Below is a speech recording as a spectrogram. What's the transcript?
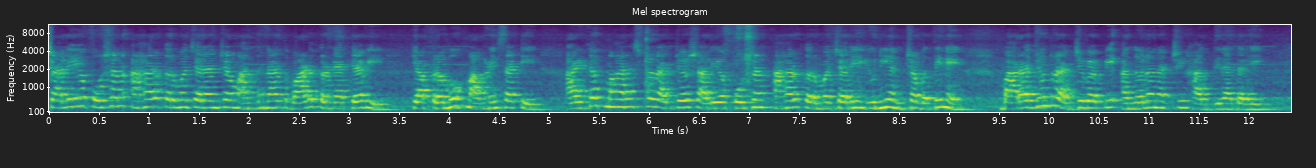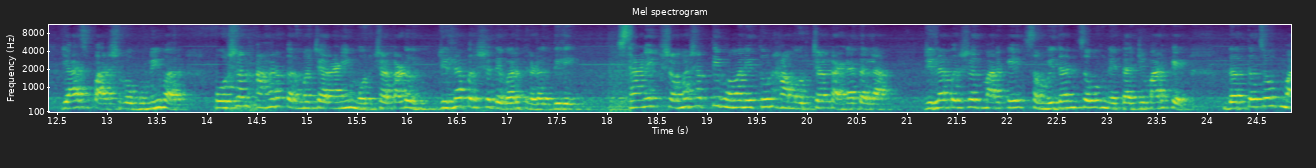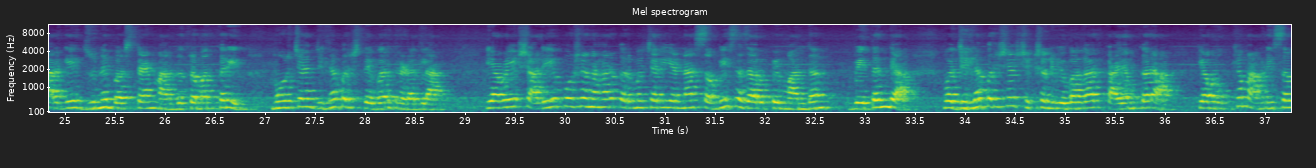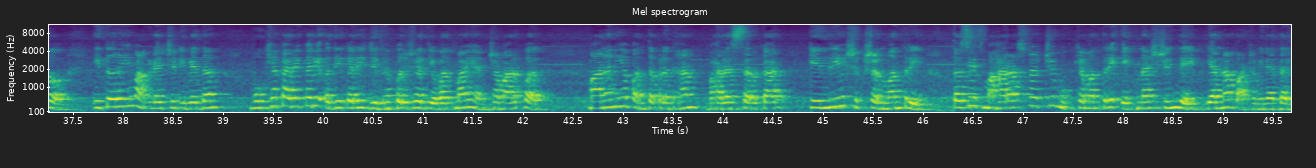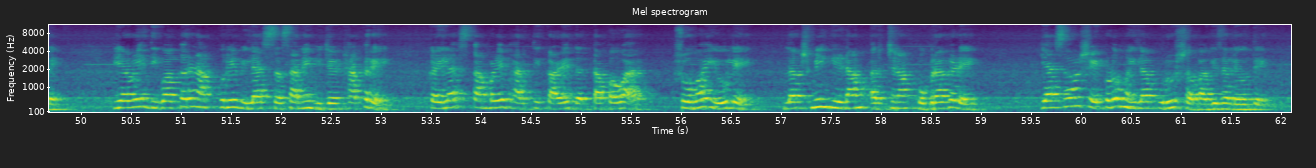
शालेय पोषण आहार कर्मचाऱ्यांच्या मानधनात वाढ करण्यात यावी या प्रमुख मागणीसाठी आयटक महाराष्ट्र राज्य शालेय पोषण आहार कर्मचारी युनियनच्या वतीने बारा जून राज्यव्यापी आंदोलनाची हाक देण्यात आली. याच पार्श्वभूमीवर पोषण आहार कर्मचाऱ्यांनी मोर्चा काढून जिल्हा परिषदेवर धडक दिली. स्थानिक श्रमशक्ती भवन हा मोर्चा काढण्यात आला. जिल्हा परिषद मार्गे संविधान चौक नेताजी मार्केट दत्त चौक मार्गे जुने बस स्टँड मार्गक्रमण करीत मोर्चा जिल्हा परिषदेवर धडकला. यावेळी शालेय पोषण आहार कर्मचारी यांना सव्वीस हजार रुपये मानधन वेतन द्या व जिल्हा परिषद शिक्षण विभागात कायम करा या मुख्य मागणीसह इतरही मागण्याचे निवेदन मुख्य कार्यकारी अधिकारी जिल्हा परिषद यवतमाळ यांच्यामार्फत माननीय पंतप्रधान भारत सरकार केंद्रीय शिक्षण मंत्री तसेच महाराष्ट्राचे मुख्यमंत्री एकनाथ शिंदे यांना पाठविण्यात आले. यावेळी दिवाकर नागपुरे विलास ससाने विजय ठाकरे कैलास कांबळे भारती काळे दत्ता पवार शोभा येवले लक्ष्मी गिडाम अर्चना खोब्रागडे यासह शेकडो महिला पुरुष सहभागी झाले होते.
